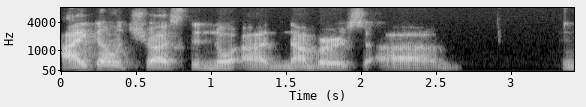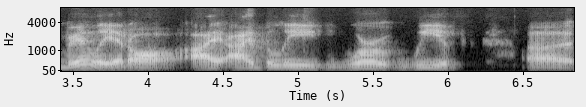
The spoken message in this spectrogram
I don't trust the no, uh, numbers um, really at all. I, I believe we're we have uh,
